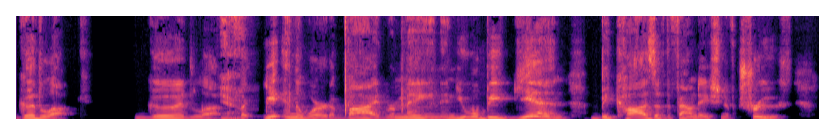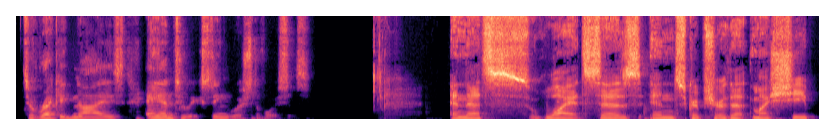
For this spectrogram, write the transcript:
good luck. Good luck. Yeah. but get in the word abide remain and you will begin because of the foundation of truth to recognize and to extinguish the voices and that's why it says in scripture that my sheep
